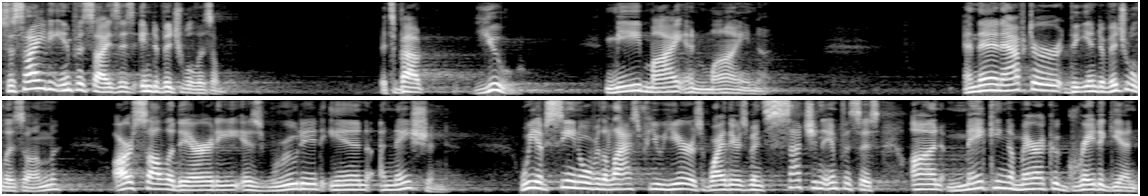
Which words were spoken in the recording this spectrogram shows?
Society emphasizes individualism. It's about you, me, my, and mine. And then after the individualism, our solidarity is rooted in a nation. We have seen over the last few years why there's been such an emphasis on making America great again,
